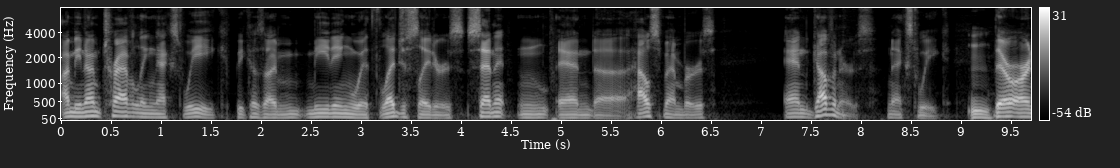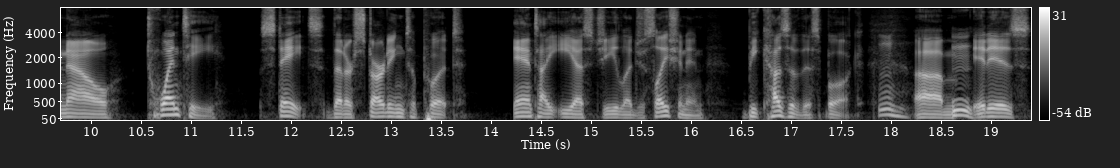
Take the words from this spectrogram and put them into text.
I mean, I'm traveling next week because I'm meeting with legislators, Senate and and uh, House members, and governors next week. Mm. There are now 20 states that are starting to put anti ESG legislation in because of this book. Um, It is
